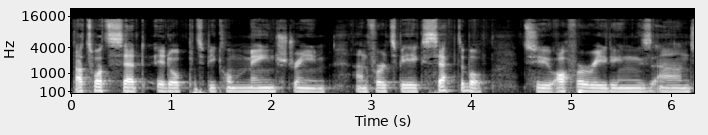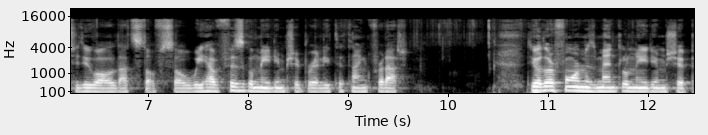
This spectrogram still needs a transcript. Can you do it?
That's what set it up to become mainstream and for it to be acceptable to offer readings and to do all that stuff. So we have physical mediumship really to thank for that. The other form is mental mediumship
